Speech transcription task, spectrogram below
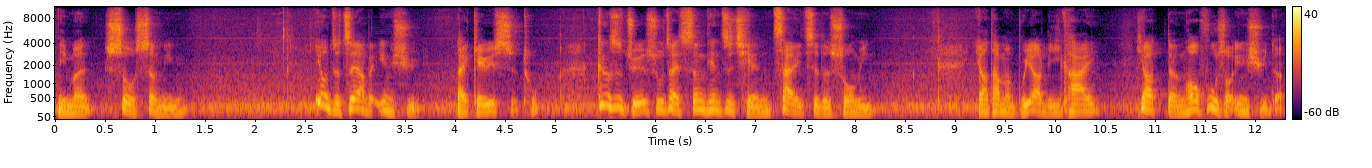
你们受圣灵。”用着这样的应许来给予使徒，更是主耶稣在升天之前再一次的说明，要他们不要离开，要等候父所应许的。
